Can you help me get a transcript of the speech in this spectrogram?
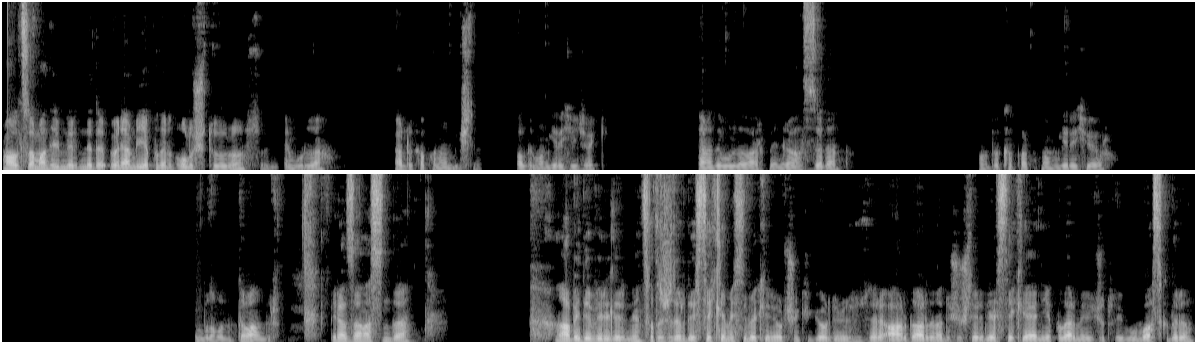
Alt zaman dilimlerinde de önemli yapıların oluştuğunu söyleyelim burada. Karlı kapanan bir işlem kaldırmam gerekecek. Bir tane de burada var beni rahatsız eden. Onu da kapatmam gerekiyor. Bulamadım. Tamamdır. Birazdan aslında ABD verilerinin satıcıları desteklemesi bekleniyor. Çünkü gördüğünüz üzere ardı ardına düşüşleri destekleyen yapılar mevcut bu baskıların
